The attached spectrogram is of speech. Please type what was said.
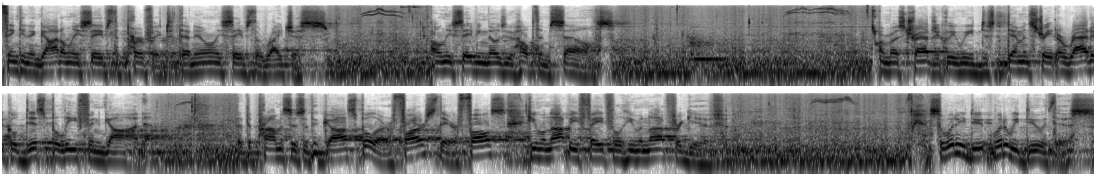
Thinking that God only saves the perfect, that He only saves the righteous, only saving those who help themselves. Or most tragically, we just demonstrate a radical disbelief in God. That the promises of the gospel are a farce, they are false. He will not be faithful, He will not forgive. So, what do, you do, what do we do with this?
